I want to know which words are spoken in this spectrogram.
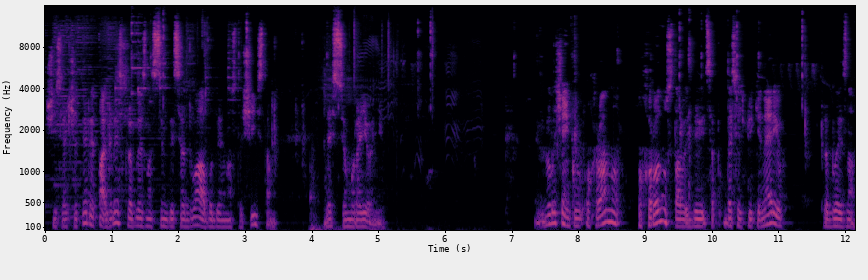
64. Так, десь приблизно 72 або 96 там. Десь в цьому районі. Величеньку охорону, охорону ставить, дивіться, 10 пікінерів приблизно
